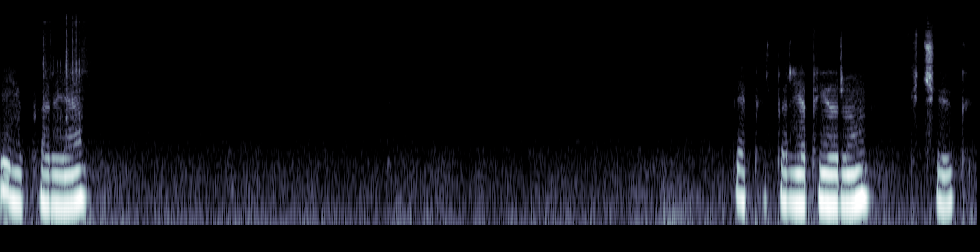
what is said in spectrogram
Bir yukarıya. Ve pırpır yapıyorum. Küçük.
